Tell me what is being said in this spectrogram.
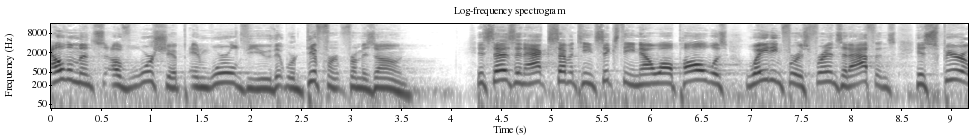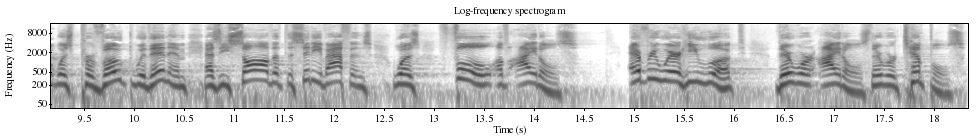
elements of worship and worldview that were different from his own. It says in Acts 17, 16, now while Paul was waiting for his friends at Athens, his spirit was provoked within him as he saw that the city of Athens was full of idols. Everywhere he looked, there were idols, there were temples,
